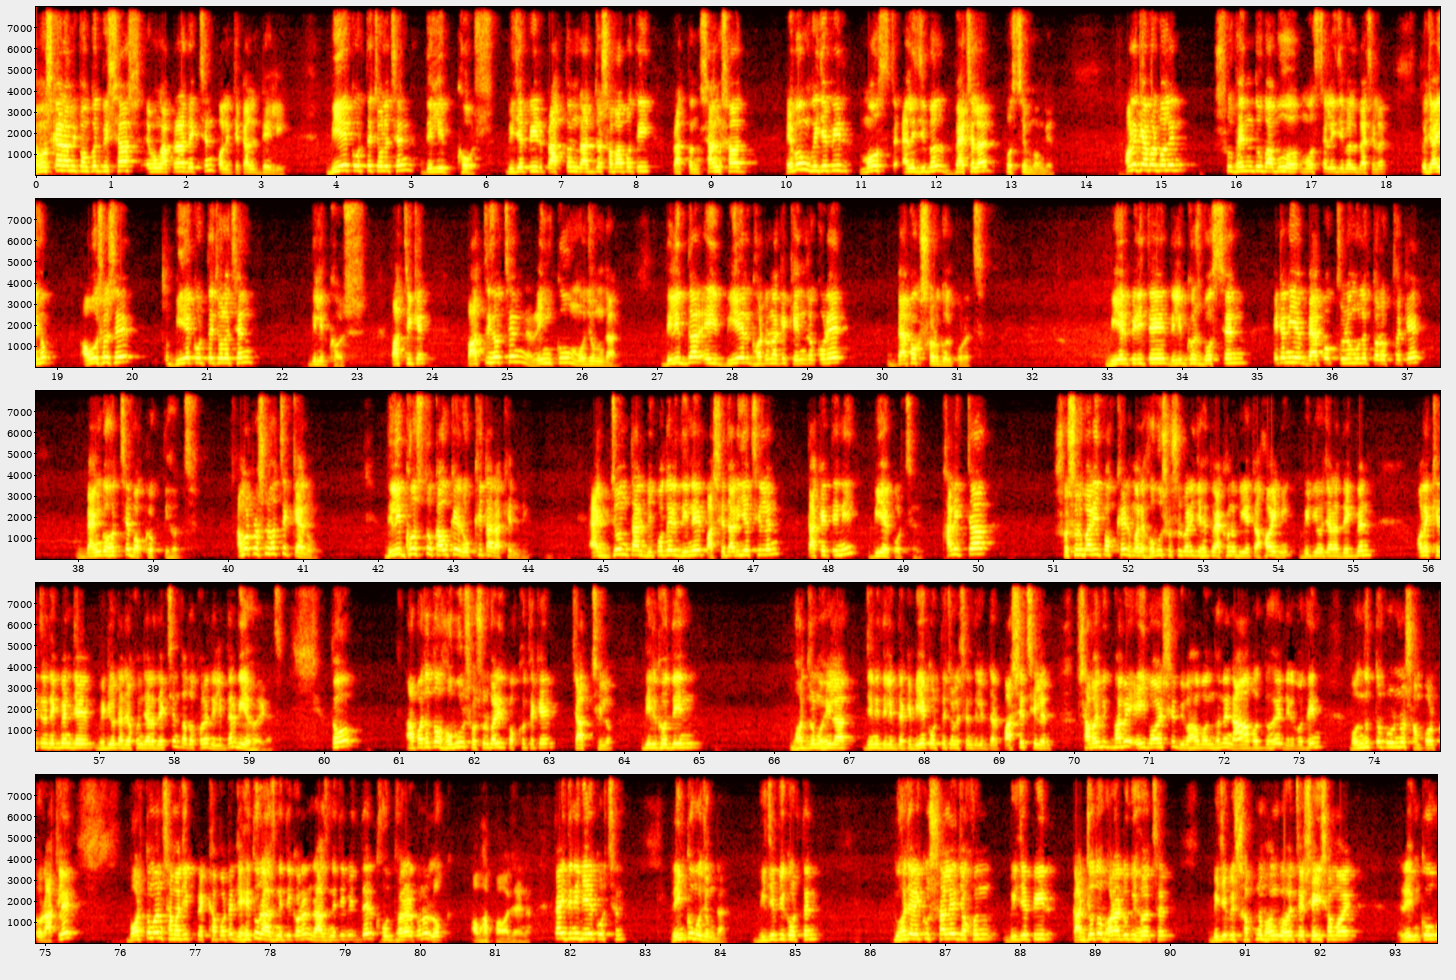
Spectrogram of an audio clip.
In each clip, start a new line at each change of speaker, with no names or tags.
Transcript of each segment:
নমস্কার, আমি পঙ্কজ বিশ্বাস এবং আপনারা দেখছেন পলিটিক্যাল ডেইলি বিয়ে করতে চলেছেন দিলীপ ঘোষ। বিজেপির প্রাক্তন রাজ্য সভাপতি, প্রাক্তন সাংসদ এবং বিজেপির মোস্ট এলিজিবল ব্যাচেলার পশ্চিমবঙ্গের। অনেকে আবার বলেন, শুভেন্দু বাবুও মোস্ট এলিজিবল ব্যাচেলার তো যাই হোক, অবশেষে বিয়ে করতে চলেছেন দিলীপ ঘোষ। পাত্রীকে। পাত্রী হচ্ছেন রিঙ্কু মজুমদার। দিলীপদার এই বিয়ের ঘটনাকে কেন্দ্র করে ব্যাপক শোরগোল পড়েছে। বিয়ের পিড়িতে দিলীপ ঘোষ বসছেন, এটা নিয়ে ব্যাপক তৃণমূলের তরফ থেকে ব্যঙ্গ হচ্ছে, বক্রোক্তি হচ্ছে। আমার প্রশ্ন হচ্ছে, কেন? দিলীপ ঘোষ তো কাউকে রক্ষিতা রাখেননি। একজন তার বিপদের দিনে পাশে দাঁড়িয়েছিলেন, তাকে তিনি বিয়ে করছেন। খানিকটা শ্বশুরবাড়ি পক্ষের মানে হবু শ্বশুরবাড়ি যেহেতু এখনও বিয়েটা হয়নি, ভিডিও যারা দেখবেন, অনেক ক্ষেত্রে দেখবেন যে ভিডিওটা যখন যারা দেখছেন, ততক্ষণে দিলীপদার বিয়ে হয়ে গেছে। তো আপাতত হবু শ্বশুরবাড়ির পক্ষ থেকে চাপ ছিল। দীর্ঘদিন ভদ্রমহিলা যিনি দিলীপদাকে বিয়ে করতে চলেছেন, দিলীপদার পাশে ছিলেন, স্বাভাবিকভাবে এই বয়সে বিবাহ বন্ধনে না আবদ্ধ হয়ে দীর্ঘদিন বন্ধুত্বপূর্ণ সম্পর্ক রাখলে বর্তমান সামাজিক প্রেক্ষাপটে যেহেতু রাজনীতি করেন, রাজনীতিবিদদের খুঁত ধরার কোনো লোক অভাব পাওয়া যায় না। তাই তিনি বিয়ে করছেন। রিঙ্কু মজুমদার, বিজেপি করতেন। দু হাজার একুশ সালে যখন বিজেপির কার্যত ভরাডুবি হয়েছে বিজেপির স্বপ্নভঙ্গ হয়েছে সেই সময় রিঙ্কু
